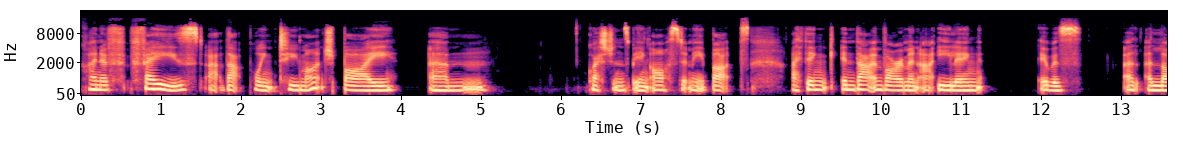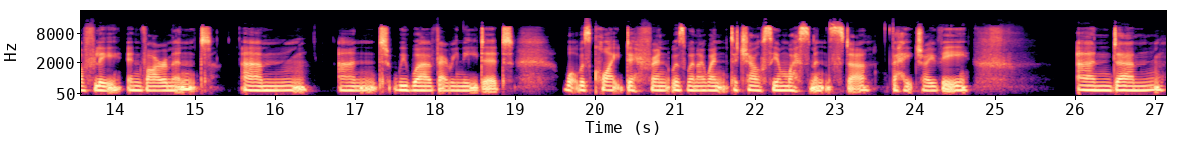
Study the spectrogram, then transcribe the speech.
kind of fazed at that point too much by um, questions being asked at me. But I think in that environment at Ealing, it was a, a lovely environment. Um, and we were very needed. What was quite different was when I went to Chelsea and Westminster for HIV. And um,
